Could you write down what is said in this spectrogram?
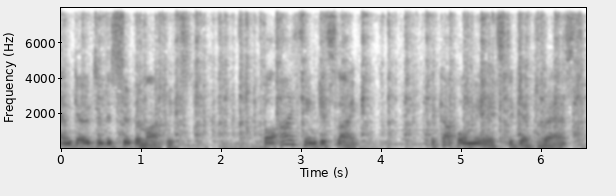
and go to the supermarket? Well, I think it's like a couple minutes to get dressed,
